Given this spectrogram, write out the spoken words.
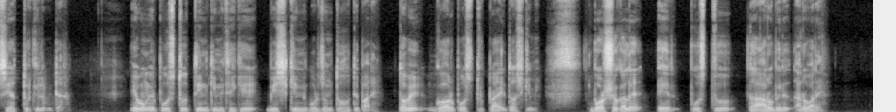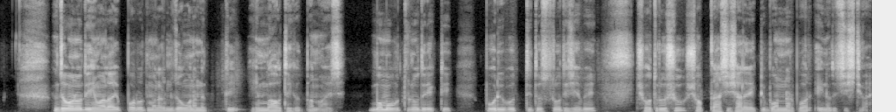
ছিয়াত্তর কিলোমিটার এবং এর প্রস্থ তিন কিমি থেকে বিশ কিমি পর্যন্ত হতে পারে। তবে গড় প্রস্থ প্রায় দশ কিমি। বর্ষাকালে এর প্রস্থতা আরও বেড়ে, আরও বাড়ে। যমুনা নদী হিমালয় পর্বতমালার যমুনা নেত্রী হিমবাহ থেকে উৎপন্ন হয়েছে। ব্রহ্মপুত্র নদীর একটি পরিবর্তিত স্রোত হিসেবে সতেরোশো সপ্তাশি সালের একটি বন্যার পর এই নদীর সৃষ্টি হয়।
